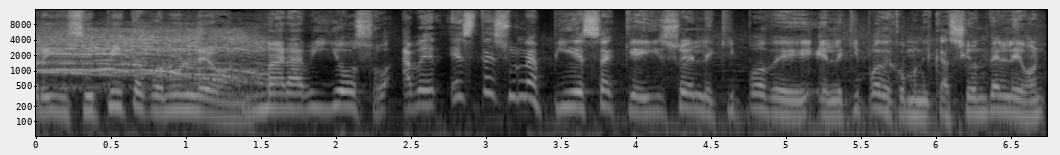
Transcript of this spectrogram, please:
Principito con un león. Maravilloso. A ver, esta es una pieza que hizo el equipo de, el equipo de comunicación de León,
